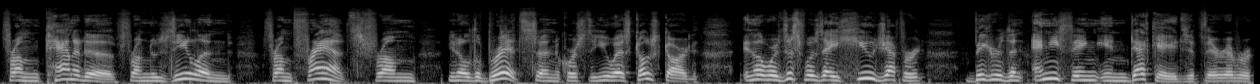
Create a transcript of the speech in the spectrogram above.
from Canada, from New Zealand, from France, from you know the Brits, and of course the U.S. Coast Guard. In other words, this was a huge effort bigger than anything in decades, if there ever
